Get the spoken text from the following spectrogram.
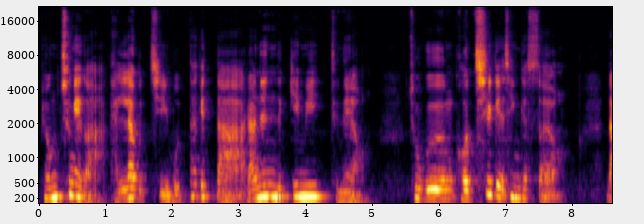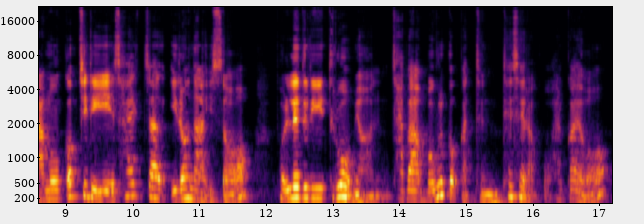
병충해가 달라붙지 못하겠다라는 느낌이 드네요. 조금 거칠게 생겼어요. 나무 껍질이 살짝 일어나 있어 벌레들이 들어오면 잡아 먹을 것 같은 태세라고 할까요?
